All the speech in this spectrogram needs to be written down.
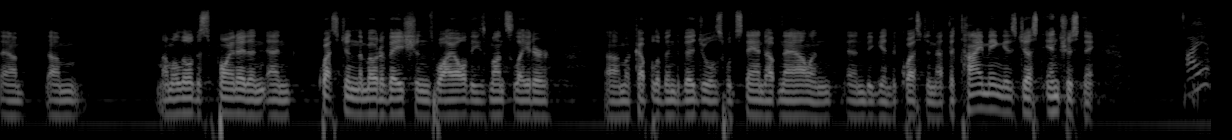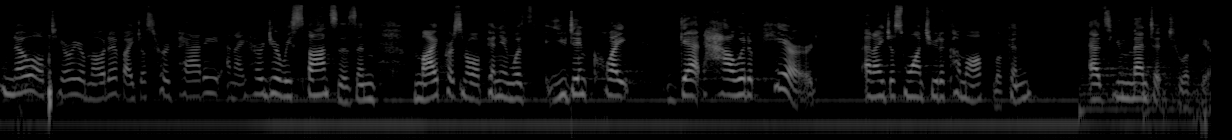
um, um, I'm a little disappointed and, and question the motivations why all these months later, um, a couple of individuals would stand up now and, and begin to question that. The timing is just interesting. I have no ulterior motive. I just heard Pattye and I heard your responses, and my personal opinion was you didn't quite get how it appeared, and I just want you to come off looking as you meant it to appear.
